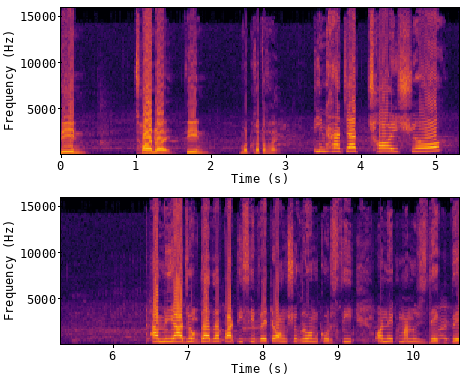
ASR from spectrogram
তিন ছয় নয় তিন মোট কত হয়? তিন হাজার ছয়শো। আমি আজব দাদা পার্টিসিপেটে অংশগ্রহণ করছি। অনেক মানুষ দেখবে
